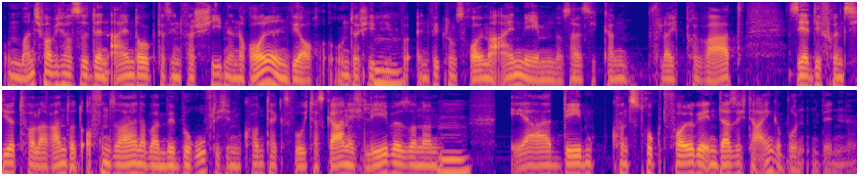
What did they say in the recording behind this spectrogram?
Und manchmal habe ich auch so den Eindruck, dass in verschiedenen Rollen wir auch unterschiedliche mhm. Entwicklungsräume einnehmen. Das heißt, ich kann vielleicht privat sehr differenziert, tolerant und offen sein, aber im beruflichen Kontext, wo ich das gar nicht lebe, sondern mhm. eher dem Konstrukt folge, in das ich da eingebunden bin. Ne?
